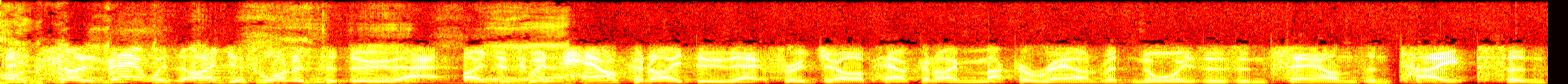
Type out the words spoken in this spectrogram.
and so that was. I just wanted to do that. I just went, how can I do that for a job? How can I muck around with noises and sounds and tapes and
